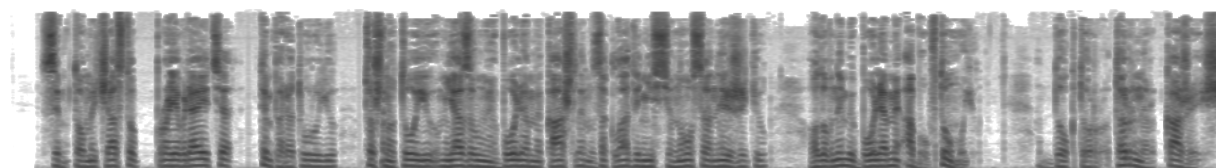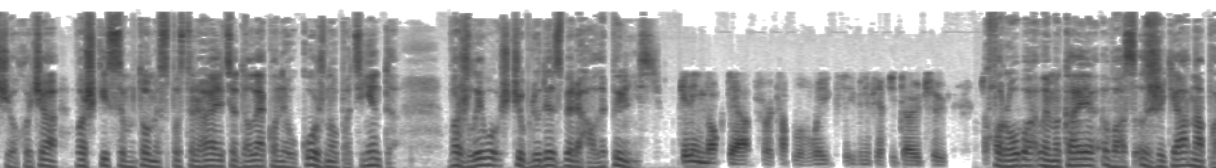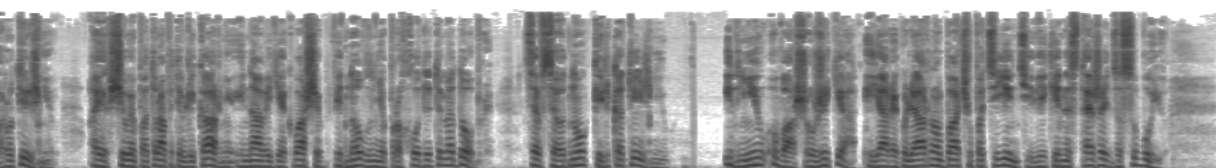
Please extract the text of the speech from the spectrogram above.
Симптоми часто проявляються температурою, тошнотою, м'язовими болями, кашлем, закладеністю носа, нежиттю, головними болями або втомою. Доктор Тернер каже, що, хоча важкі симптоми спостерігаються далеко не у кожного пацієнта, важливо, щоб люди зберігали пильність. Хвороба вимикає вас з життя на пару тижнів. А якщо ви потрапите в лікарню, і навіть як ваше відновлення проходитиме добре, це все одно кілька тижнів і днів вашого життя. І я регулярно бачу пацієнтів, які не стежать за собою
